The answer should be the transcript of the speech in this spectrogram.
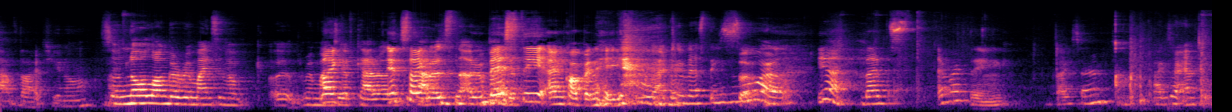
have that, you know. So no longer reminds him of uh, reminds Like, you of Carol. it's like Carol's not bestie and Copenhagen. We are two best things in the world. yeah, that's everything. Bags are empty. Bags are empty.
